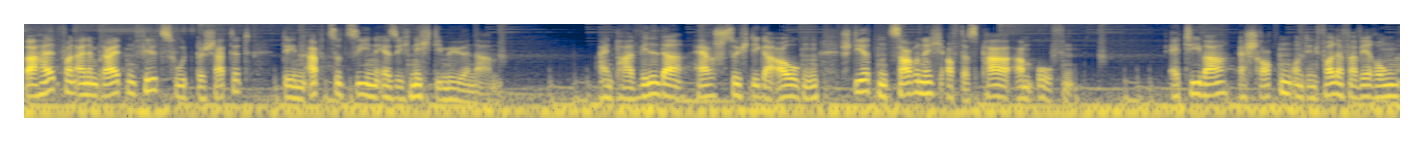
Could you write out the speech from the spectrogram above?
war halb von einem breiten Filzhut beschattet, den abzuziehen er sich nicht die Mühe nahm. Ein paar wilder, herrschsüchtiger Augen stierten zornig auf das Paar am Ofen. Etty war, erschrocken und in voller Verwirrung,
